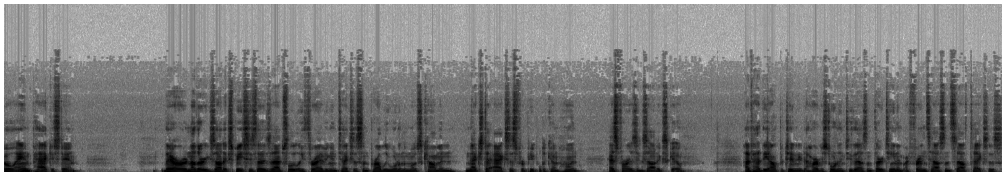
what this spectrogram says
oh, and Pakistan. They are another exotic species that is absolutely thriving in Texas and probably one of the most common next to axis for people to come hunt as far as exotics go. I've had the opportunity to harvest one in 2013 at my friend's house in South Texas.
